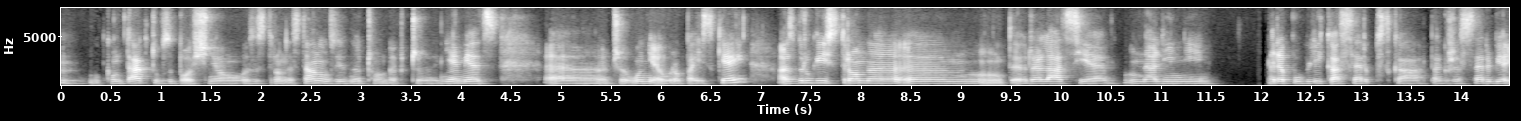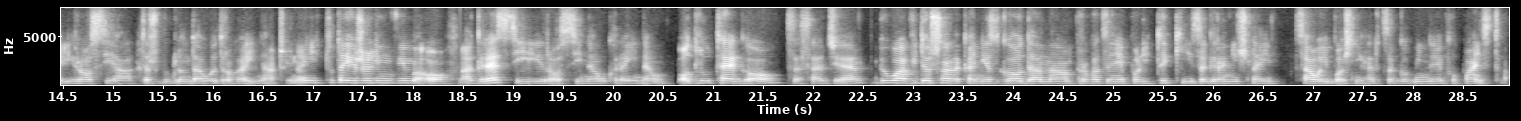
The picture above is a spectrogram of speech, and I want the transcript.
mm, kontaktów z Bośnią ze strony Stanów Zjednoczonych czy Niemiec e, czy Unii Europejskiej, a z drugiej strony relacje na linii Republika Serbska, także Serbia i Rosja też wyglądały trochę inaczej. No i tutaj, jeżeli mówimy o agresji Rosji na Ukrainę, od lutego w zasadzie była widoczna taka niezgoda na prowadzenie polityki zagranicznej całej Bośni i Hercegowiny jako państwa.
